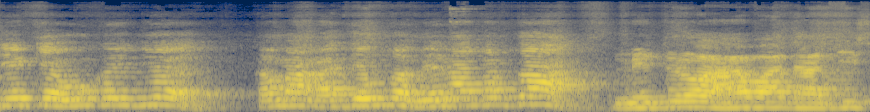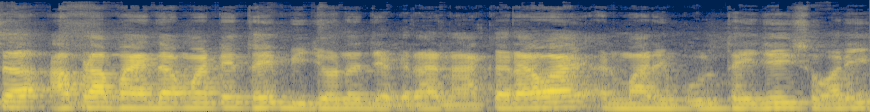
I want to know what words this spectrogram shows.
જે કેવું કહી કે કરતા? મિત્રો આ વાત સાચી છે. આપણા ફાયદા માટે થઈ બીજોને ઝઘડા ના કરાવાય અને મારી ભૂલ થઈ જઈ. સોરી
